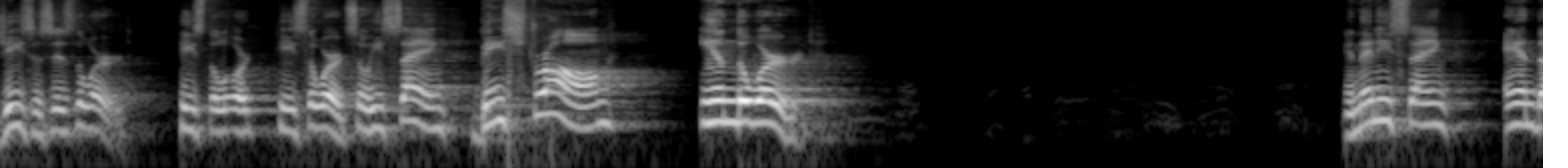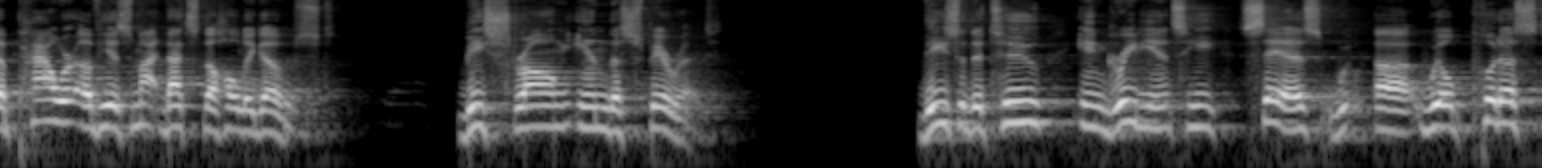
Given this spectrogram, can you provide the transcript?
Jesus is the Word. He's the Lord, He's the Word. So He's saying, Be strong in the Word. And then He's saying, And the power of His might. That's the Holy Ghost. Be strong in the Spirit. These are the two ingredients he says uh, will put us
